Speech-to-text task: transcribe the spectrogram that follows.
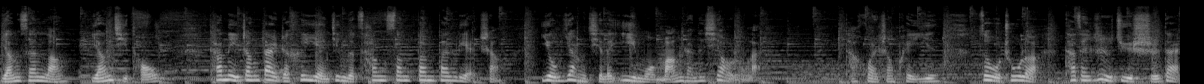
杨三郎仰起头，他那张戴着黑眼镜的沧桑斑斑脸上。又漾起了一抹茫然的笑容来。他换上配音，奏出了他在日剧时代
